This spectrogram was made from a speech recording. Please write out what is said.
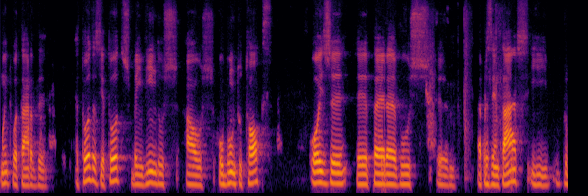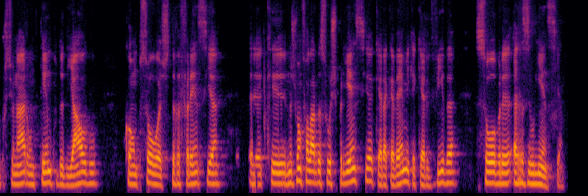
Muito boa tarde a todas e a todos. Bem-vindos aos Ubuntu Talks. Hoje, eh, para vos eh, apresentar e proporcionar um tempo de diálogo com pessoas de referência que nos vão falar da sua experiência, quer académica, quer de vida, sobre a resiliência.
